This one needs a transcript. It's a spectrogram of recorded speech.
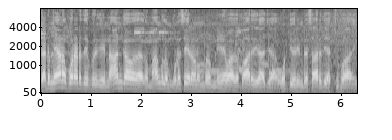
கடுமையான போராட்டத்துக்கு பிறகு நான்காவதாக மாங்குளம் குணசேகரனம்பரம் நினைவாக பாரதி ராஜா ஓட்டி வருகின்ற சாரதி அச்சுபாய்.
